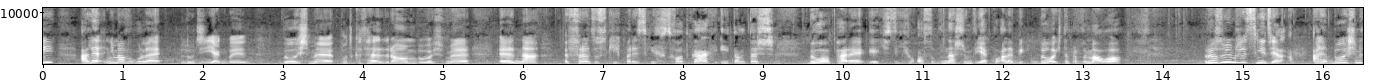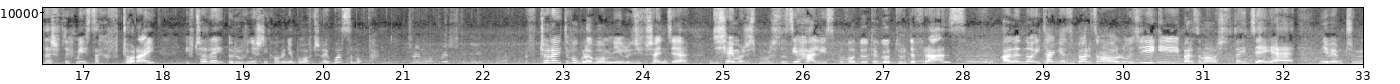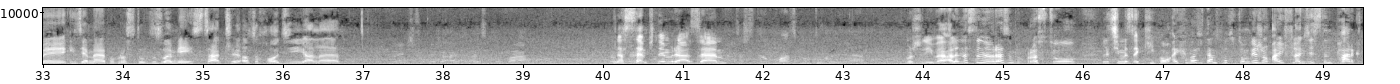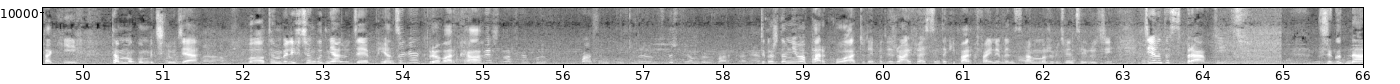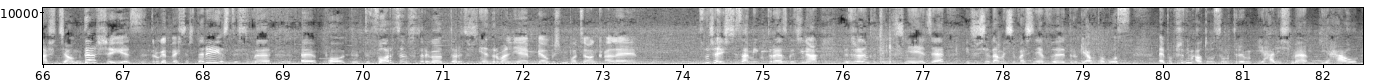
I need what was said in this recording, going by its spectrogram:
ale nie ma w ogóle ludzi. Jakby byłyśmy pod katedrą, byłyśmy e, na francuskich, paryskich schodkach i tam też było parę jakichś takich osób w naszym wieku, ale było ich naprawdę mało. Rozumiem, że jest niedziela, ale byłyśmy też w tych miejscach wczoraj i wczoraj również nikogo nie było. Wczoraj była sobota. Wczoraj było chyba jeszcze mniej w ogóle. Wczoraj to w ogóle było mniej ludzi wszędzie. Dzisiaj może się po prostu zjechali z powodu tego Tour de France, ale no i tak jest bardzo mało ludzi i bardzo mało się tutaj dzieje. Nie wiem, czy my idziemy po prostu w złe miejsca, czy o co chodzi, ale Ja się wydaje, że Eiffla jest kurwa... następnym razem Coś z tyłu pałac kultury, nie? możliwe, ale następnym razem po prostu lecimy z ekipą. Ej, chyba, że tam pod tą wieżą Eiffla, gdzie jest ten park taki, tam mogą być ludzie, bo tam byli w ciągu dnia ludzie pijący Tak jak- browarka. Wiesz, na przykład pałacem kultury ludzie też piją browarka, nie? Tylko, że tam nie ma parku, a tutaj pod wieżą Eiffla jest ten taki park fajny, więc tam może być więcej ludzi. Idziemy to sprawdzić. Przygód nasz ciąg dalszy jest 2.24, jesteśmy e, pod dworcem, z którego teoretycznie normalnie miałbyśmy pociąg, ale słyszeliście sami, która jest godzina, więc żaden pociąg już nie jedzie i przesiadamy się właśnie w drugi autobus. E, Poprzednim autobusem, którym jechaliśmy, jechał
